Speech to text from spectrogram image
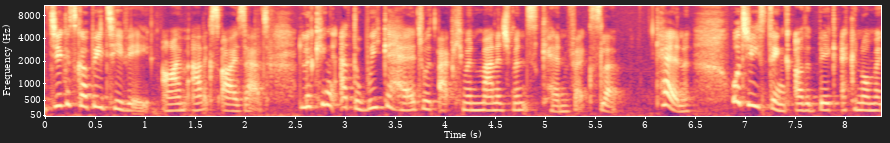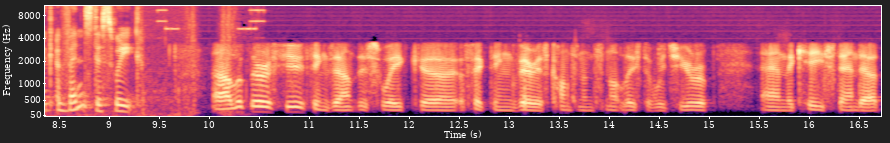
For Dukascopy TV, I'm Alex Isat, looking at the week ahead with Accumen Management's Ken Veksler. Ken, what do you think are the big economic events this week? Uh, look, there are a few things out this week uh, affecting various continents, not least of which Europe. And the key standout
